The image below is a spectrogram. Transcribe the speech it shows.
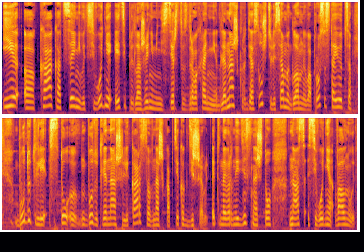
и э, как оценивать сегодня эти предложения Министерства здравоохранения. Для наших радиослушателей самый главный вопрос остается, будут ли, сто, э, будут ли наши лекарства в наших аптеках дешевле. Это, наверное, единственное, что нас сегодня волнует.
